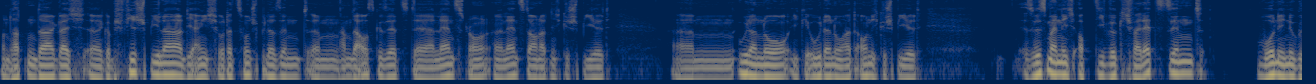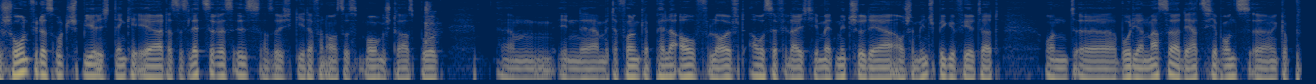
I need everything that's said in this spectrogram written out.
und hatten da gleich, äh, glaube ich, vier Spieler, die eigentlich Rotationsspieler sind, ähm, haben da ausgesetzt. Der Lansdowne, äh, Lansdowne hat nicht gespielt. Ähm, Udano, Ike Udano hat auch nicht gespielt. Es wissen wir nicht, ob die wirklich verletzt sind. Wurden die nur geschont für das Rückspiel? Ich denke eher, dass es Letzteres ist. Also ich gehe davon aus, dass morgen Straßburg ähm, in der, mit der vollen Kapelle aufläuft, außer vielleicht hier Matt Mitchell, der auch schon im Hinspiel gefehlt hat. Und äh, Bodian Massa, der hat sich ja bei uns, äh, ich glaube,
